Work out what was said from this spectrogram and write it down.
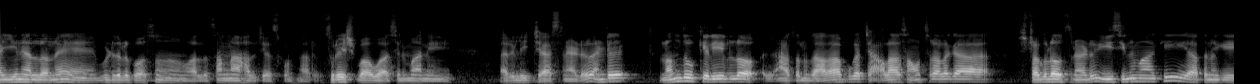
ఈ నెలలోనే విడుదల కోసం వాళ్ళు సన్నాహాలు చేసుకుంటున్నారు. సురేష్ బాబు ఆ సినిమాని రిలీజ్ చేస్తున్నాడు. అంటే నందు కెరీర్లో అతను దాదాపుగా చాలా సంవత్సరాలుగా స్ట్రగుల్ అవుతున్నాడు. ఈ సినిమాకి అతనికి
